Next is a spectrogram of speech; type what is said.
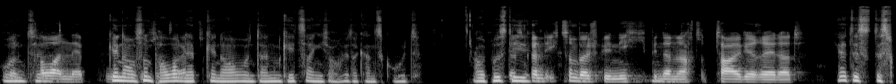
Und, so ein Powernap. Äh, genau, so ein Powernap, genau. Und dann geht es eigentlich auch wieder ganz gut. Aber bloß das die, könnte ich zum Beispiel nicht. Ich bin mhm. danach total gerädert. Ja, das, das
